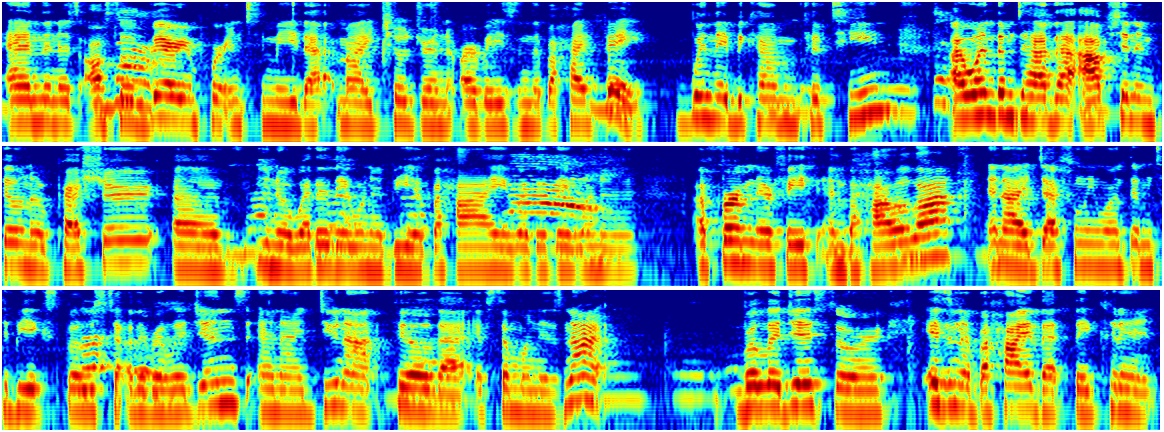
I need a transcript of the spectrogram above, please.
And then it's also very important to me that my children are raised in the Baha'i faith. When they become 15, I want them to have that option and feel no pressure of, you know, whether they want to be a Baha'i, whether they want to affirm their faith in Baha'u'llah, and I definitely want them to be exposed to other religions. And I do not feel that if someone is not religious or isn't a Baha'i, that they couldn't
